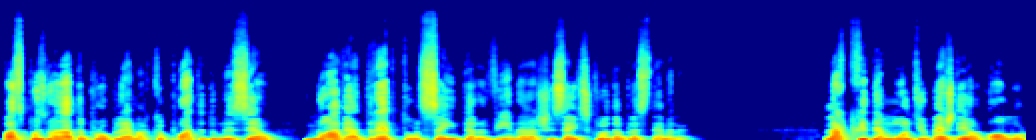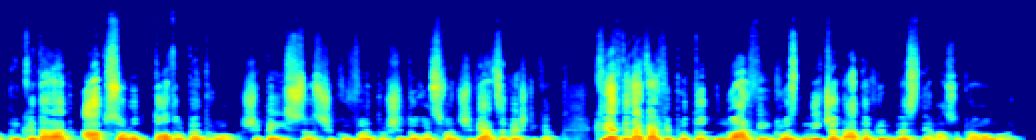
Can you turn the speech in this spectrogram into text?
V-ați pus vreodată problema că poate Dumnezeu nu avea dreptul să intervină și să excludă blestemele? La cât de mult iubește El omul, încât a dat absolut totul pentru om, și pe Isus, și cuvântul, și Duhul Sfânt, și viața veșnică. Cred că dacă ar fi putut, nu ar fi inclus niciodată vreun blestem asupra omului.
